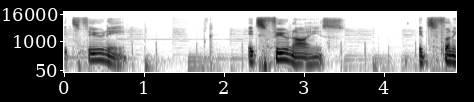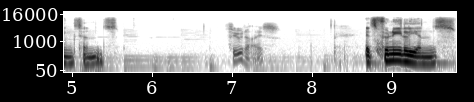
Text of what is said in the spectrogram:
It's Foony. It's Foonies. It's Funningtons. Foo. It's Funelians.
